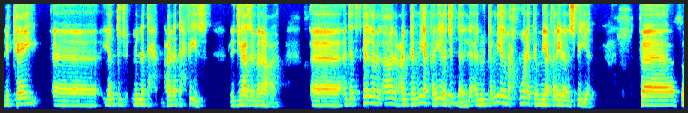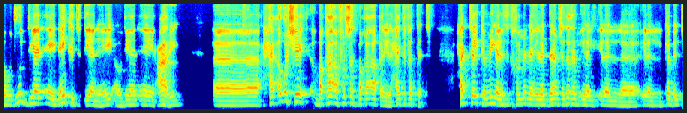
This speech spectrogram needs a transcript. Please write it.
لكي آه، ينتج منا عنا تحفيز لجهاز المناعة. آه، أنت تتكلم الآن عن كمية قليلة جدا لأنه الكمية المحقونه كمية قليلة نسبيا. فوجود دي إن اي نيكد دي إن اي أو دي إن اي عاري آه، أول شيء بقاء فرصة بقاء قليلة حيتفتت. حتى الكمية اللي تدخل منه إلى الدم ستذهب إلى ال إلى ال إلى الكبد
